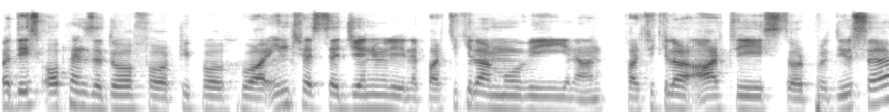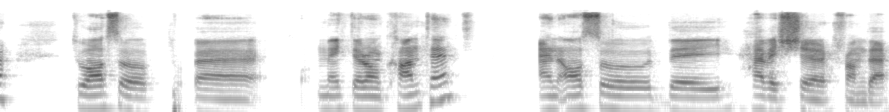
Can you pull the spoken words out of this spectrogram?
but this opens the door for people who are interested genuinely in a particular movie, you know, a particular artist or producer to also uh, make their own content. And also they have a share from that.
